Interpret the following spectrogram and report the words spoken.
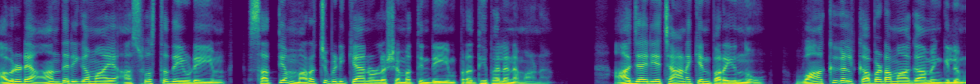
അവരുടെ ആന്തരികമായ അസ്വസ്ഥതയുടെയും സത്യം മറച്ചുപിടിക്കാനുള്ള ശ്രമത്തിന്റെയും പ്രതിഫലനമാണ്. ആചാര്യ ചാണക്യൻ പറയുന്നു വാക്കുകൾ കപടമാകാമെങ്കിലും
